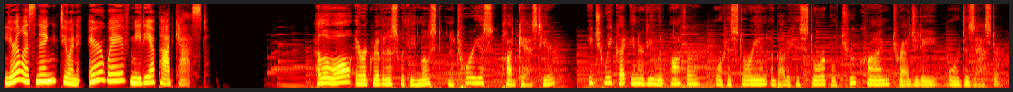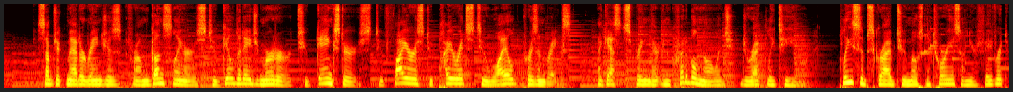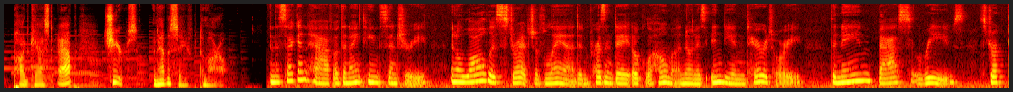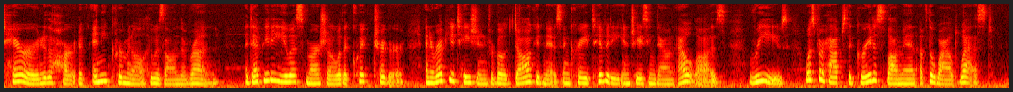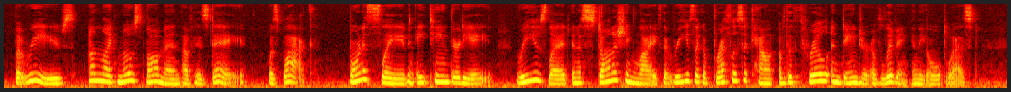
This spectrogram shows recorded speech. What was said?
You're listening to an Airwave Media Podcast. Hello, all. Erik Rivenes with the Most Notorious podcast here. Each week, I interview an author or historian about a historical true crime, tragedy, or disaster. Subject matter ranges from gunslingers to Gilded Age murder to gangsters to fires to pirates to wild prison breaks. My guests bring their incredible knowledge directly to you. Please subscribe to Most Notorious on your favorite podcast app. Cheers and have a safe tomorrow. In the second half of the 19th century, in a lawless stretch of land in present day Oklahoma known as Indian Territory, the name Bass Reeves struck terror into the heart of any criminal who was on the run. A deputy U.S. Marshal with a quick trigger and a reputation for both doggedness and creativity in chasing down outlaws, Reeves was perhaps the greatest lawman of the Wild West. But Reeves, unlike most lawmen of his day, was black. Born a slave in 1838, Reeves led an astonishing life that reads like a breathless account of the thrill and danger of living in the Old West.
